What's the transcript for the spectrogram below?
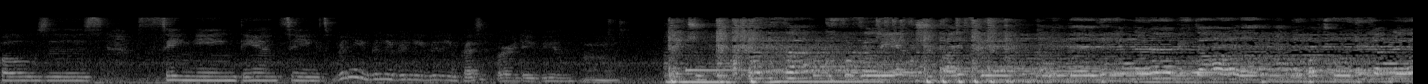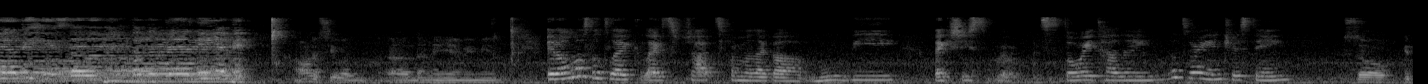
poses, singing, dancing. It's really, really, really, really impressive for a debut. Mm. priču A kad bi sad ko suze lijeku šampanjske Meni je ne bih dala Ljubav tvoju ja ne bih izdala Da na meni je bi I want to see what uh, Danayemi means. It almost looks like like shots from a, like a movie. Like she's storytelling. Looks very interesting. So it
